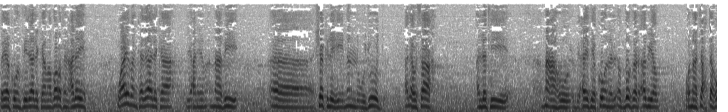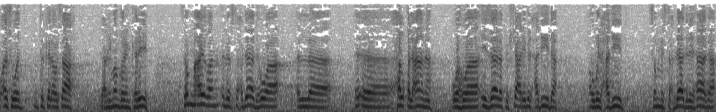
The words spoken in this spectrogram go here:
فيكون في ذلك مضرة عليه. وأيضا كذلك يعني ما في آه، شكله من وجود الأوساخ التي معه بحيث يكون الظفر أبيض وما تحته أسود من تلك الأوساخ يعني منظر كريه. ثم أيضا الاستحداد هو حلق العانة وهو إزالة الشعر بالحديدة أو بالحديد سمي استحداد لهذا.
